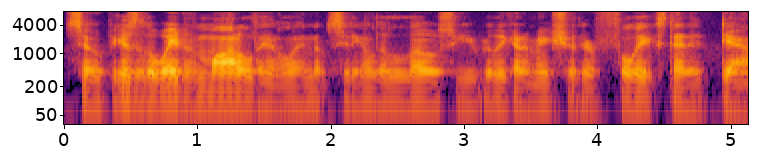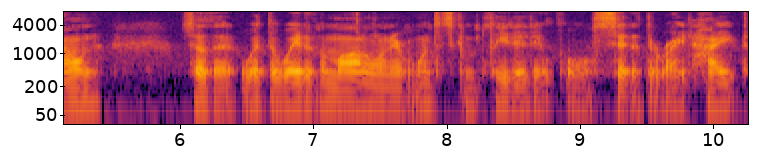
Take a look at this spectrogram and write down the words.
So because of the weight of the model, they'll end up sitting a little low. So you really got to make sure they're fully extended down so that with the weight of the model and once it's completed, it will sit at the right height.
